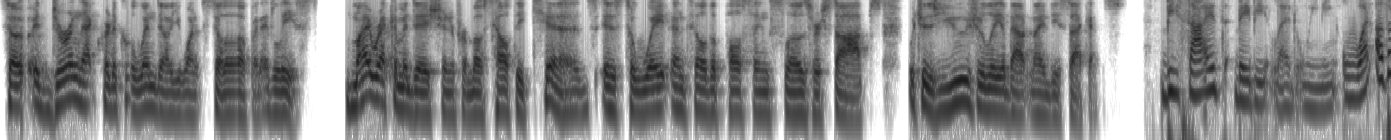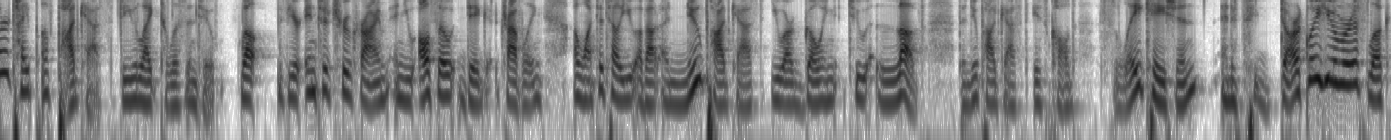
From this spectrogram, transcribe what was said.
So it, during that critical window, you want it still open at least. My recommendation for most healthy kids is to wait until the pulsing slows or stops, which is usually about 90 seconds. Besides baby led weaning, what other type of podcasts do you like to listen to? Well, if you're into true crime and you also dig traveling, I want to tell you about a new podcast you are going to love. The new podcast is called Slaycation, and it's a darkly humorous look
